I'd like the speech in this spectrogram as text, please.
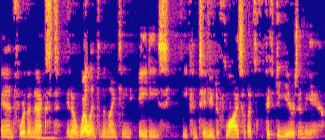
And for the next, you know, well into the 1980s, he continued to fly. So that's 50 years in the air.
